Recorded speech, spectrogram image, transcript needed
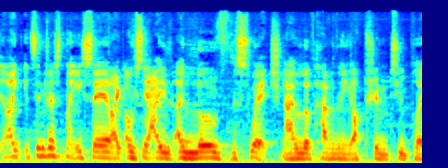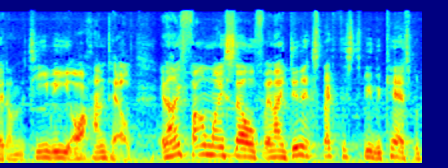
like it's interesting that you say like obviously I, I love the Switch and I love having the option to play it on the TV or handheld. And I found myself and I didn't expect this to be the case, but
